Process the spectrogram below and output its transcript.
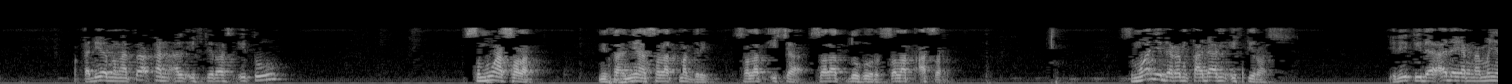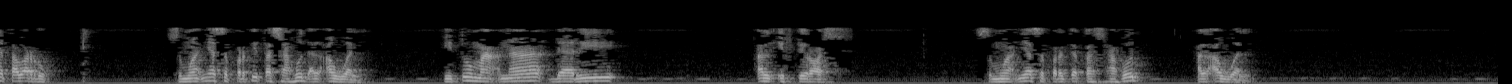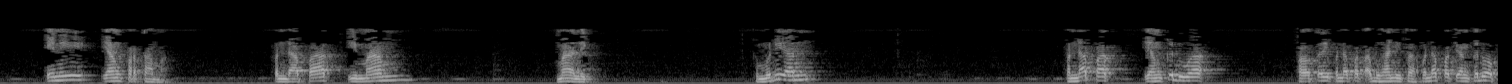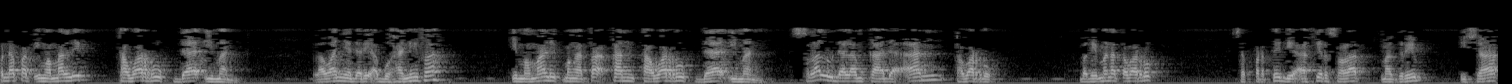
Maka dia mengatakan al-iftiras itu semua salat. Misalnya salat maghrib, salat isya, salat duhur, salat asar. Semuanya dalam keadaan iftiras. Jadi tidak ada yang namanya tawarruk. Semuanya seperti tasyahud al-awwal. Itu makna dari al-iftiras. Semuanya seperti tasyahud al-awwal. Ini yang pertama. Pendapat Imam Malik. Kemudian pendapat yang kedua kalau tadi pendapat Abu Hanifah, pendapat yang kedua pendapat Imam Malik tawarruk daiman. Lawannya dari Abu Hanifah, Imam Malik mengatakan tawarruk daiman, selalu dalam keadaan tawarruk. Bagaimana tawarruk? Seperti di akhir salat maghrib, isya,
